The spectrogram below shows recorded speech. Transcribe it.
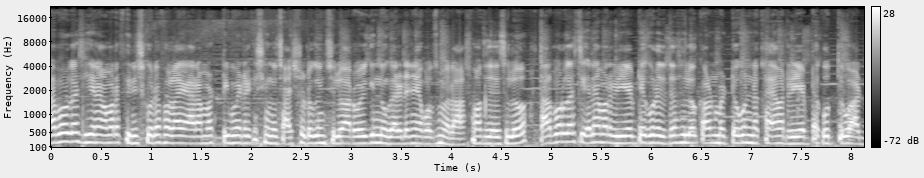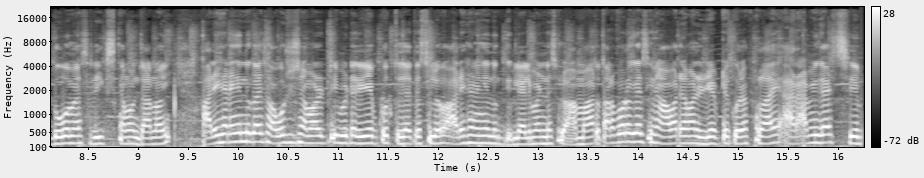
তারপর গাছ এখানে আমরা ফিনিশ করে ফেলাই আর আমার টিমমেটের কাছে কিন্তু চারশো টোকেন ছিল। আর ওই কিন্তু গাড়িটা নিয়ে প্রথমে রাস মারতে যাচ্ছিল তারপর গাছ এখানে আমরা রিয়েপটা করে দিতেছিল। কারণ টোকেনটা খাই আমার রিয়েপটা করতে আর ডুবো ম্যাচ রিক্স কেমন জানোই। আর এখানে কিন্তু গাছ অবশ্যই আমার টিমমেটা রিয়েপ করতে যাইতেছিল, আর এখানে কিন্তু লেলমেন্টে ছিল আমার। তো তারপরে গেছি আবার আমার রিয়েপটা করে ফেলাই, আর আমি গাছ সেম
